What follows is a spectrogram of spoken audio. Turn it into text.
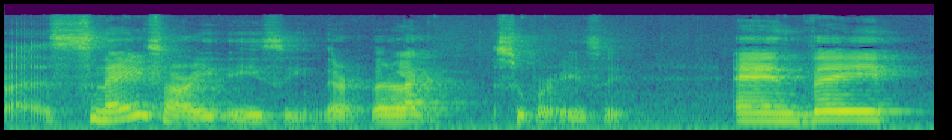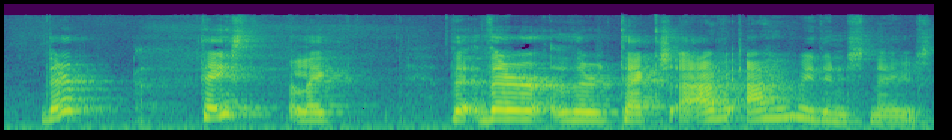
uh, snails are easy. They're they're like super easy, and they their taste like th- their their texture. I've, I have eaten snails.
